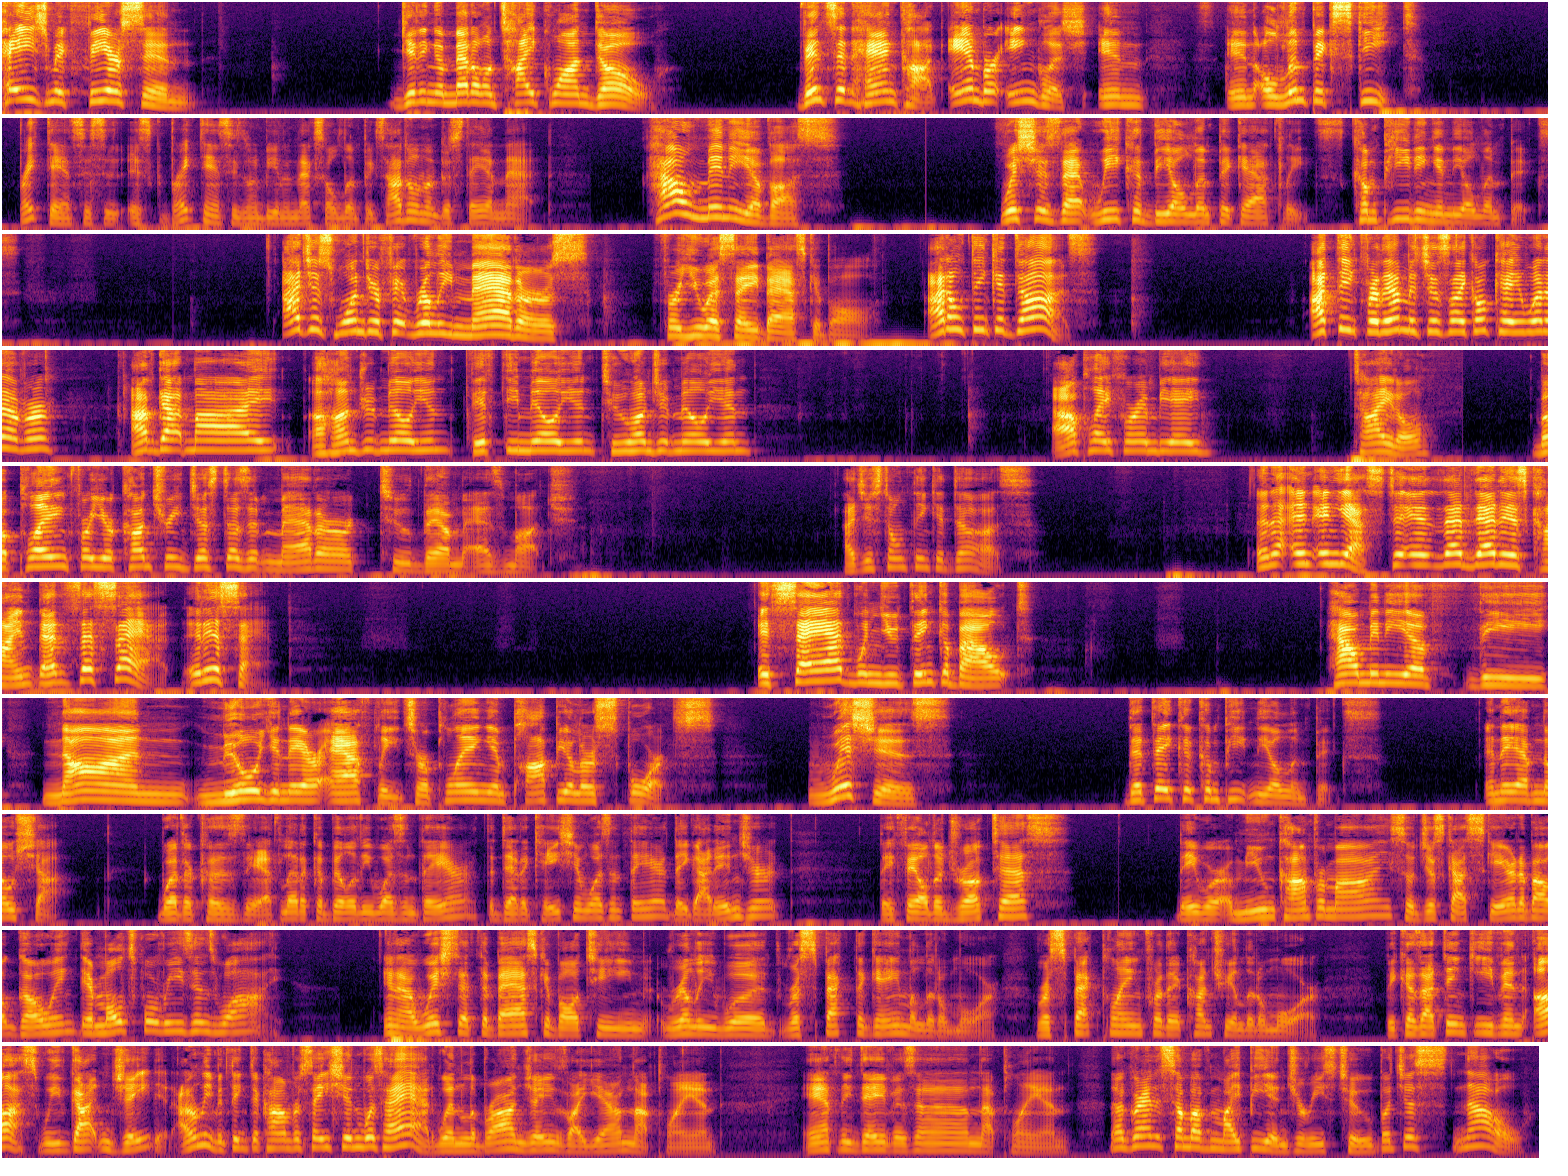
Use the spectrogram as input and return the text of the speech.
Paige McPherson getting a medal in Taekwondo. Vincent Hancock, Amber English in in Olympic skeet. Breakdance is, is breakdancing is going to be in the next Olympics. I don't understand that. How many of us wishes that we could be Olympic athletes competing in the Olympics? I just wonder if it really matters for USA basketball. I don't think it does. I think for them it's just like, okay, whatever. I've got my 100 million, 50 million, 200 million. I'll play for NBA title, but playing for your country just doesn't matter to them as much. I just don't think it does. And and and yes, eh, that that is kind that's that's sad. It is sad. It's sad when you think about how many of the non millionaire athletes are playing in popular sports wishes that they could compete in the Olympics and they have no shot. Whether because the athletic ability wasn't there, the dedication wasn't there, they got injured, they failed a drug test, they were immune compromised, so just got scared about going. There are multiple reasons why. And I wish that the basketball team really would respect the game a little more, respect playing for their country a little more. Because I think even us, we've gotten jaded. I don't even think the conversation was had when LeBron James like, "Yeah, I'm not playing." Anthony Davis, uh, I'm not playing. Now, granted, some of them might be injuries too, but just no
